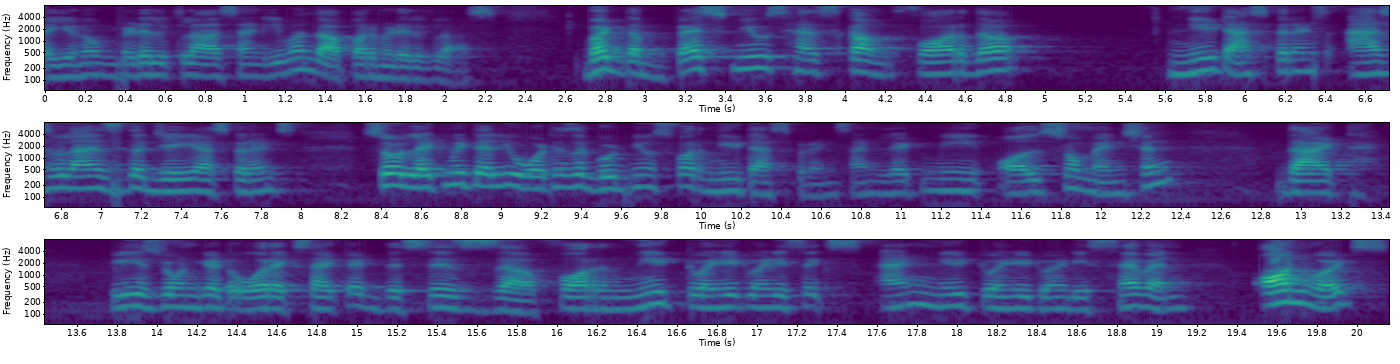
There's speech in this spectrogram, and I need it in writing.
you know middle class and even the upper middle class but the best news has come for the NEET aspirants as well as the JEE aspirants. So let me tell you what is the good news for NEET aspirants and let me also mention that please don't get overexcited. This is uh, for NEET 2026 and NEET 2027 onwards.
